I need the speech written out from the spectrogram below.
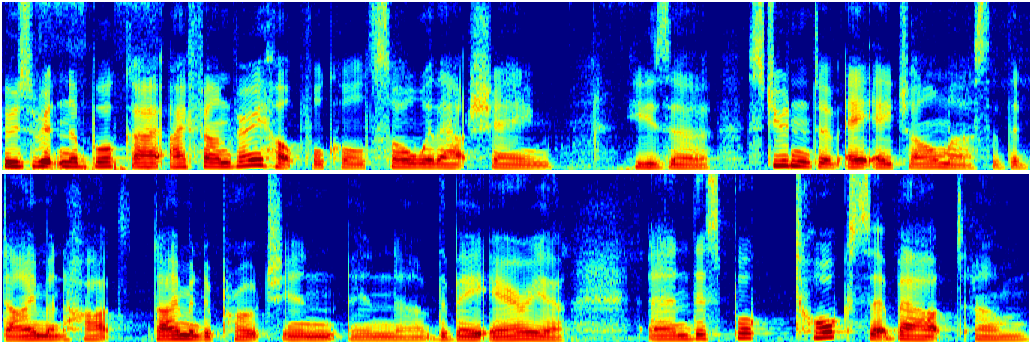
who's written a book I, I found very helpful called Soul Without Shame. He's a student of A.H. Almaas, of the Diamond, Heart, Diamond approach in, in uh, the Bay Area. And this book talks about um,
